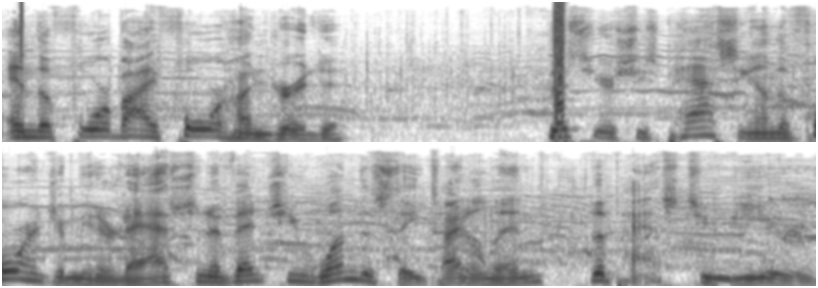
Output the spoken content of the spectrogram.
and the 4x400. This year she's passing on the 400 meter dash, an event she won the state title in the past two years.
